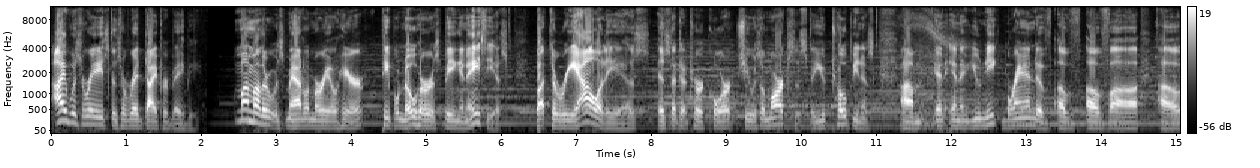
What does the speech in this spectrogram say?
I was raised as a red diaper baby. My mother was Madalyn Murray O'Hair. People know her as being an atheist. But the reality is, is that at her core, she was a Marxist, a utopianist, um, and, and a unique brand of, of, of uh, uh,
